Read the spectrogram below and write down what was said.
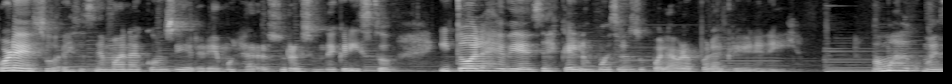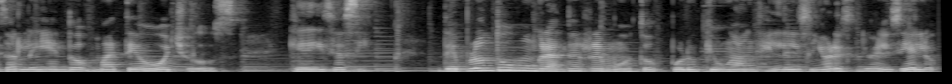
Por eso, esta semana consideraremos la resurrección de Cristo y todas las evidencias que Él nos muestra en su palabra para creer en ella. Vamos a comenzar leyendo Mateo 8.2, que dice así. De pronto hubo un gran terremoto, porque un ángel del Señor descendió del cielo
